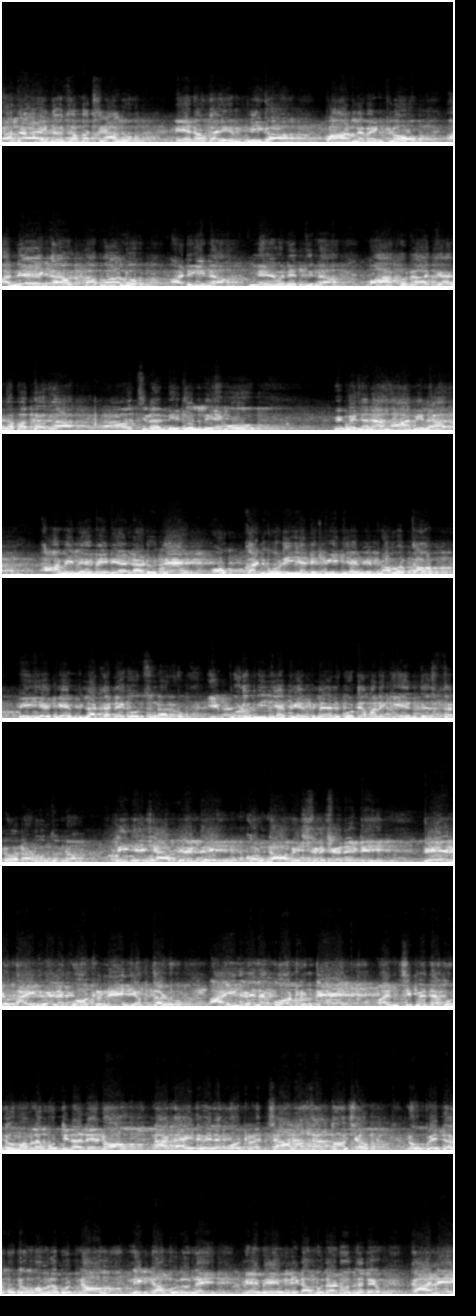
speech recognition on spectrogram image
గత ఐదు సంవత్సరాలు నేను ఒక ఎంపీగా పార్లమెంట్లో అనేక దఫాలు అడిగిన లేవనెత్తిన మాకు రాజ్యాంగబద్ధంగా రావాల్సిన నిధులు లేవు. విభజన హామీల హామీలు ఏమైనా అని అడిగితే ఒక్కటి కూడా బీజేపీ ప్రభుత్వం బీజేపీ ఎంపీలు అక్కడే కూర్చున్నారు. ఇప్పుడు బీజేపీ ఎంపీలు అనుకుంటే మనకి ఏం తెస్తారు అని అడుగుతున్నా. బీజేపీ అభ్యర్థి కొండా విశ్వేశ్వరరెడ్డి పేరుకు ఐదు వేల కోట్లు ఉన్నాయని చెప్తాడు. ఐదు వేల కోట్లుంటే మంచి పెద్ద కుటుంబంలో పుట్టిన నేను నాకు ఐదు వేల కోట్లు చాలా సంతోషం. నువ్వు పెద్ద కుటుంబంలో పుట్టినావు నీకు డబ్బులు ఉన్నాయి మేమేం నీ డబ్బులు అడుగుతలేవు కానీ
